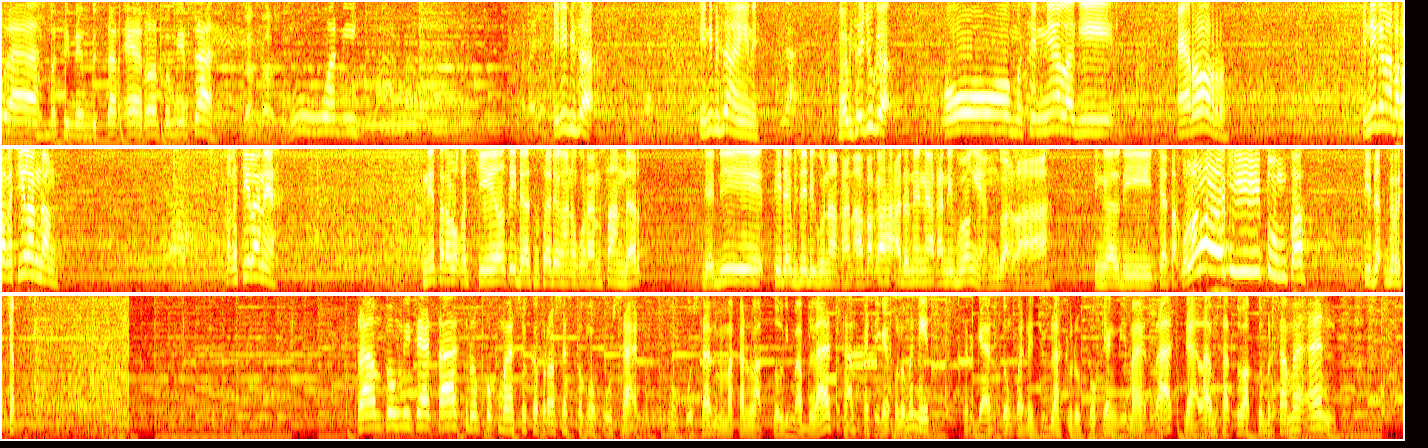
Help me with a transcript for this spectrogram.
Wah, mesin yang besar error pemirsa. Gagal semua nih. Ini bisa? Ini bisa nggak ini? Nggak bisa juga? Oh, mesinnya lagi error. Ini kenapa kekecilan bang? Kekecilan ya? Ini terlalu kecil, tidak sesuai dengan ukuran standar. Jadi tidak bisa digunakan. Apakah adonannya akan dibuang ya? Enggak lah. Tinggal dicetak ulang lagi, tumpah. Tidak gercep. Rampung dicetak, kerupuk masuk ke proses pengukusan. Pengukusan memakan waktu 15 sampai 30 menit, tergantung pada jumlah kerupuk yang dimasak dalam satu waktu bersamaan.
